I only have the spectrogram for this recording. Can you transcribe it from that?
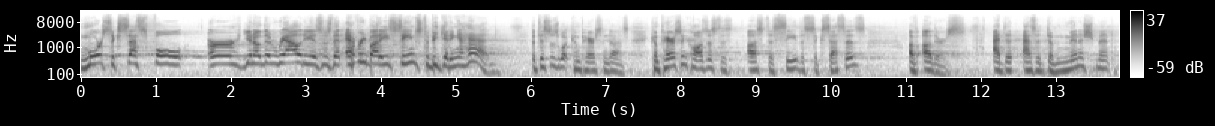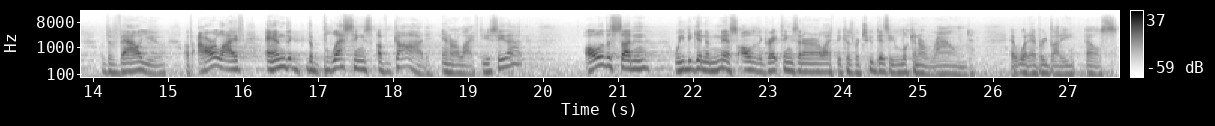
more successful. er, You know, the reality is, is that everybody seems to be getting ahead. But this is what comparison does comparison causes us to see the successes of others as a diminishment of the value of our life and the, the blessings of God in our life. Do you see that? All of a sudden, we begin to miss all of the great things that are in our life because we're too busy looking around at what everybody else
